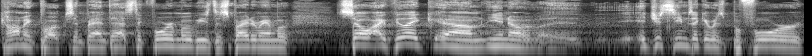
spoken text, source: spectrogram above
comic books and Fantastic Four movies, the Spider-Man movie. So I feel like um, you know, uh, it just seems like it was before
